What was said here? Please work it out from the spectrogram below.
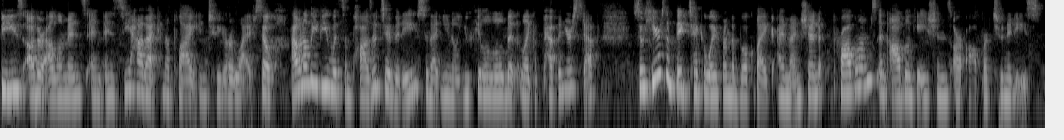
these other elements and, and see how that can apply into your life. So i want to leave you with some positivity so that you know you feel a little bit like a pep in your step so here's a big takeaway from the book, like I mentioned problems and obligations are opportunities.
